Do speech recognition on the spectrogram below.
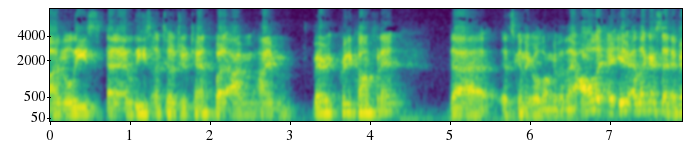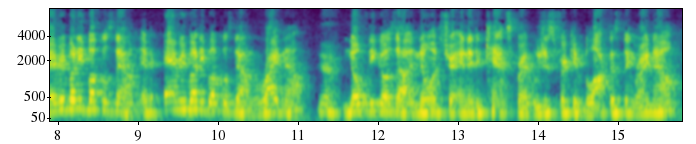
at least at least until June 10th. But I'm I'm very pretty confident that it's going to go longer than that. All it, it, like I said, if everybody buckles down, if everybody buckles down right now, yeah. nobody goes out and no one's tra- and it can't spread. We just freaking block this thing right now.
